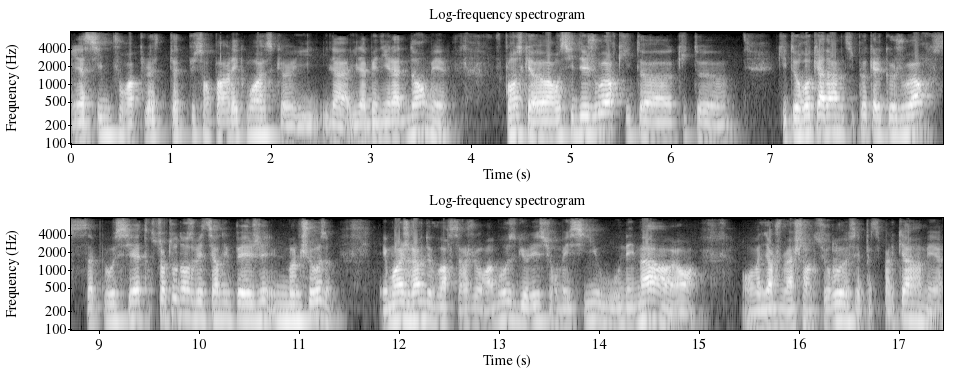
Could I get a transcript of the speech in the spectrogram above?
Yacine pourra peut-être plus en parler que moi parce qu'il il a, il a baigné là-dedans, mais je pense qu'il y avoir aussi des joueurs qui te, qui te, qui te recadrent un petit peu quelques joueurs, ça peut aussi être, surtout dans ce vestiaire du PSG, une bonne chose. Et moi, je rêve de voir Sergio Ramos gueuler sur Messi ou Neymar. Alors, on va dire que je m'acharne sur eux, c'est pas, pas le cas, mais euh,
